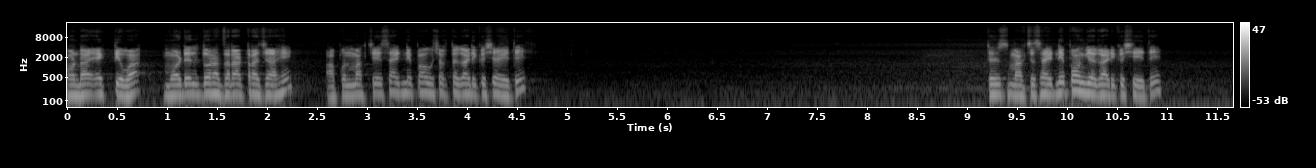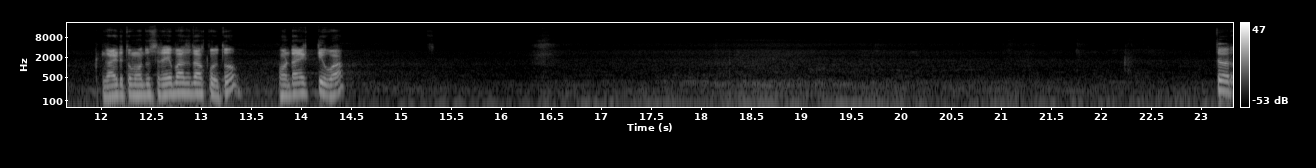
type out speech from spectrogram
होंडा ॲक्टिवा मॉडेल दोन हजार अठराचे आहे. आपण मागच्या साईडने पाहू शकता गाडी कशी आहे ते. तेच मागच्या साईडने पाहून घ्या गाडी कशी येते गाडी तुम्हाला दुसऱ्याही बाजू दाखवतो. होंडा ॲक्टिवा तर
